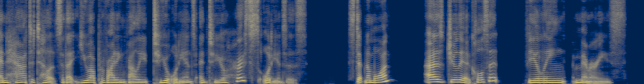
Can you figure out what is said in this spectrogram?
and how to tell it so that you are providing value to your audience and to your host's audiences. Step number one, as Juliet calls it, feeling memories.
